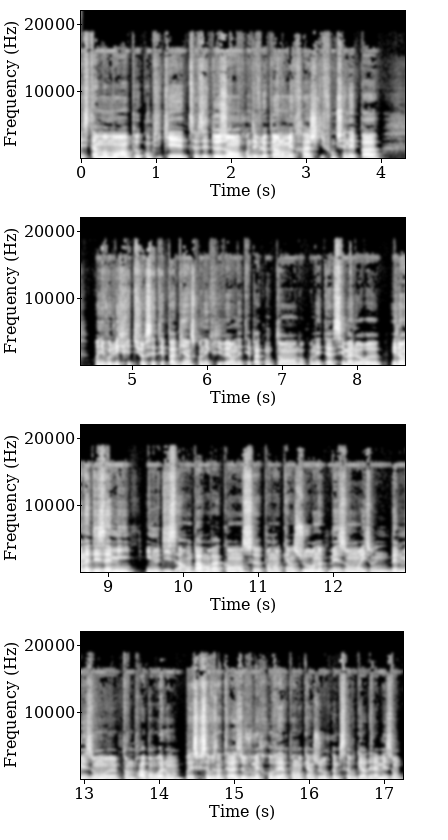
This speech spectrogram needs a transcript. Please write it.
c'était un moment un peu compliqué. Ça faisait deux ans qu'on développait un long métrage qui fonctionnait pas. Au niveau de l'écriture, c'était pas bien ce qu'on écrivait, on n'était pas content, donc on était assez malheureux. Et là, on a des amis, ils nous disent Ah, on part en vacances euh, pendant 15 jours, notre maison, ils ont une belle maison euh, dans le Brabant Wallon. Est-ce que ça vous intéresse de vous mettre au vert pendant 15 jours, comme ça vous gardez la maison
